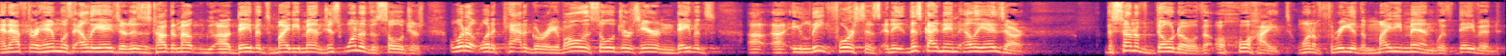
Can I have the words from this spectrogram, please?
And after him was Eleazar. This is talking about uh, David's mighty men, just one of the soldiers. What a, what a category of all the soldiers here in David's uh, uh, elite forces. And he, this guy named Eleazar, the son of Dodo, the Ahohite, one of three of the mighty men with David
